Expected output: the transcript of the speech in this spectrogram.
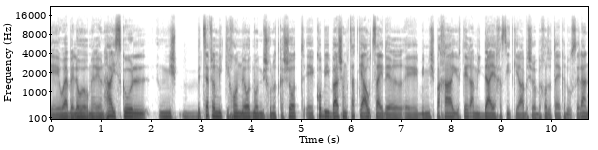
אה, הוא היה בלואוור מריון היי סקול, מש... בית ספר מתיכון מאוד מאוד משכונות קשות. קובי בא שם קצת כאוטסיידר, במשפחה יותר עמידה יחסית, כי אבא שלו בכל זאת היה כדורסלן.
